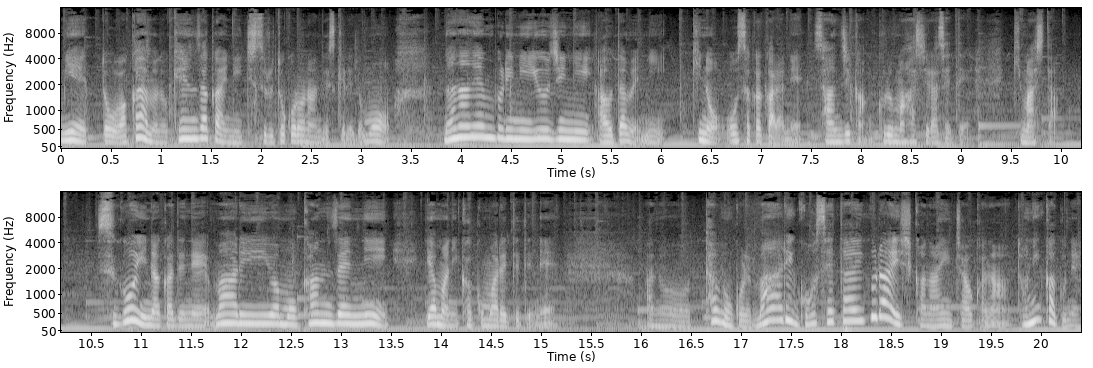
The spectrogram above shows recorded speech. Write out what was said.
三重と和歌山の県境に位置するところなんですけれども7年ぶりに友人に会うために昨日大阪からね3時間車走らせてきました。すごい田舎でね周りはもう完全に山に囲まれててねあの多分これ周り5世帯ぐらいしかないんちゃうかな。とにかくね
